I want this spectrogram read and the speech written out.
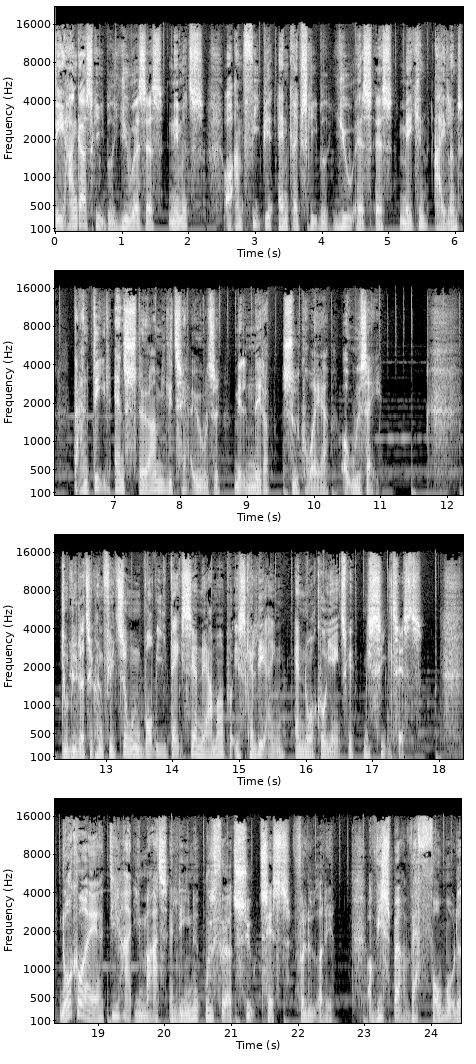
Det er hangarskibet USS Nimitz og amfibieangrebsskibet USS Macon Island, der er en del af en større militærøvelse mellem netop Sydkorea og USA. Du lytter til konfliktzonen, hvor vi i dag ser nærmere på eskaleringen af nordkoreanske missiltests. Nordkorea de har i marts alene udført syv tests, forlyder det. Og vi spørger, hvad formålet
